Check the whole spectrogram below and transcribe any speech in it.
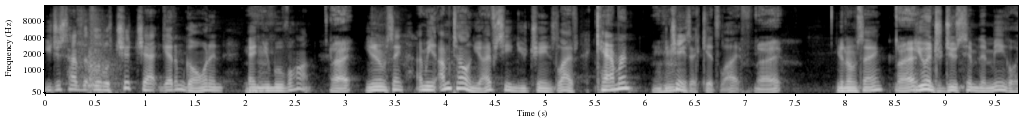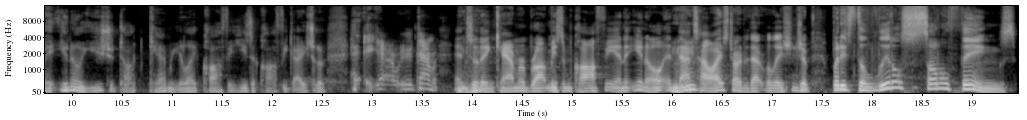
You just have that little chit chat, get them going, and and you mm-hmm. move on. Right. You know what I'm saying? I mean, I'm telling you, I've seen you change lives. Cameron, you mm-hmm. changed that kid's life. Right. You know what I'm saying? Right. You introduce him to me and go, hey, you know, you should talk to Cameron. You like coffee. He's a coffee guy. You should go, hey, Cameron, Cameron. And so mm-hmm. then Cameron brought me some coffee and, you know, and that's how I started that relationship. But it's the little subtle things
